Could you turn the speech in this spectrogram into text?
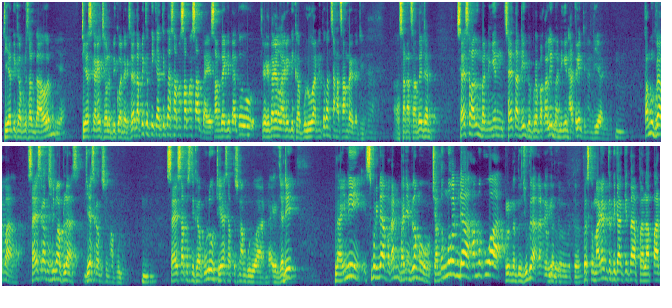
dia 31 tahun, Iya. dia sekarang jauh lebih kuat dari saya, tapi ketika kita sama-sama santai, santai kita tuh kira-kira lari 30-an itu kan sangat santai tadi. Uh, sangat santai dan saya selalu bandingin, saya tadi beberapa kali bandingin heart rate dengan dia. Gitu. Kamu berapa? Saya 115, dia 150. Hmm. Saya 130, dia 160-an. Nah, jadi, nah ini seperti apa kan? Banyak bilang, oh jantungmu rendah, kamu kuat. Belum tentu juga kan Belum gitu. tentu, betul. Terus kemarin ketika kita balapan,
